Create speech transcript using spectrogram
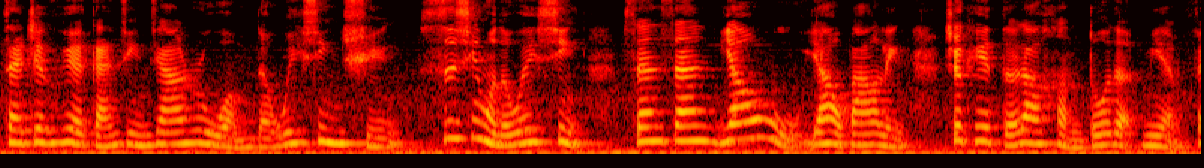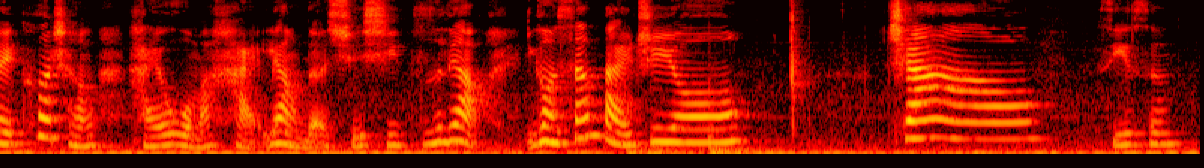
在这个月赶紧加入我们的微信群，私信我的微信三三幺五幺五八零，就可以得到很多的免费课程，还有我们海量的学习资料，一共三百句哦。Ciao. See you soon.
